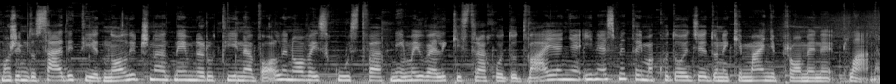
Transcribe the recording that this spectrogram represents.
može im dosaditi jednolična dnevna rutina, vole nova iskustva, nemaju veliki strah od odvajanja i ne smeta im ako dođe do neke manje promene plana.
